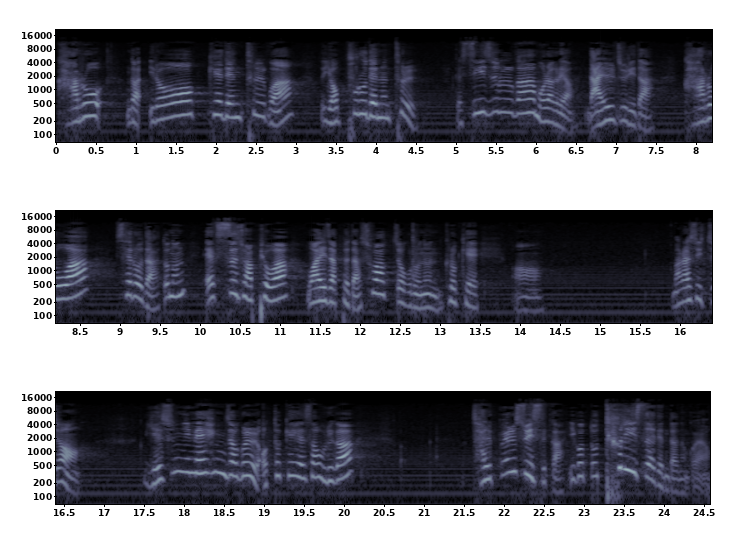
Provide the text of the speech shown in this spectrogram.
가로, 그러니까 이렇게 된 틀과 옆으로 되는 틀, 그러니까 C줄과 뭐라 그래요? 날줄이다. 가로와 세로다. 또는 X 좌표와 Y 좌표다. 수학적으로는 그렇게 어, 말할 수 있죠. 예수님의 행적을 어떻게 해서 우리가 잘 꿰 수 있을까? 이것도 틀이 있어야 된다는 거예요.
